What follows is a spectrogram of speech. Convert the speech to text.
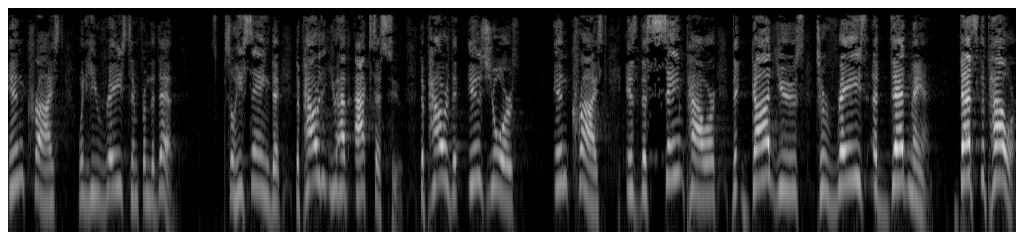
in Christ when he raised him from the dead. So he's saying that the power that you have access to, the power that is yours in Christ, is the same power that God used to raise a dead man. That's the power.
